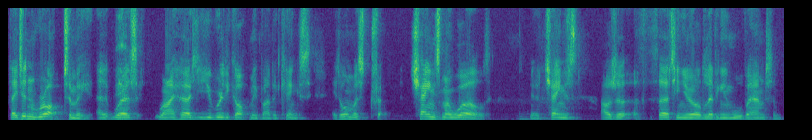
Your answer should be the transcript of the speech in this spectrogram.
they didn't rock to me. Uh, whereas when I heard "You Really Got Me" by the Kinks, it almost tr- changed my world. You know, changed. I was a 13 year old living in Wolverhampton,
